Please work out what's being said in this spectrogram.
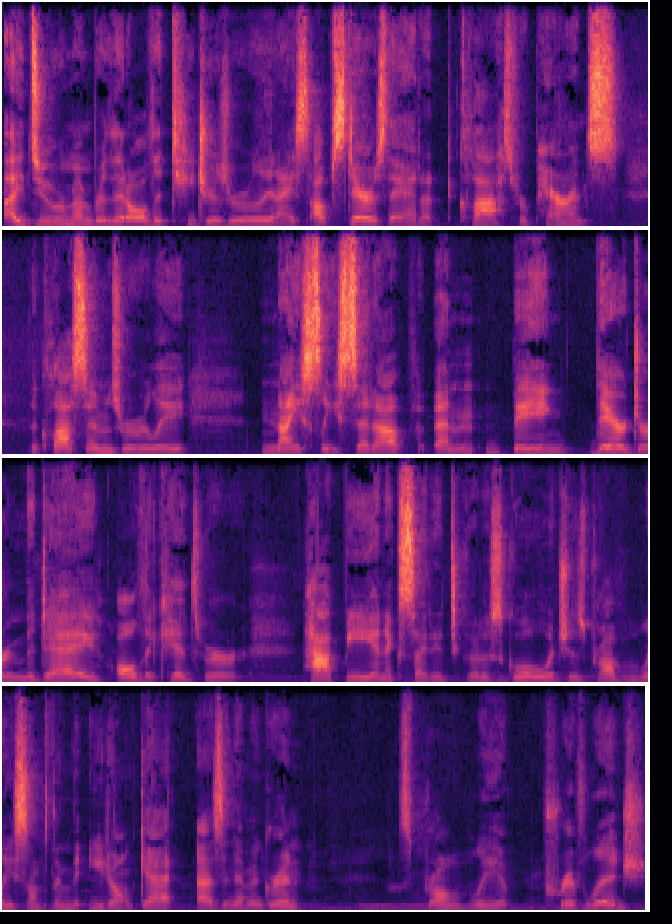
I do remember that all the teachers were really nice. Upstairs they had a class for parents. The classrooms were really nicely set up and being there during the day, all the kids were happy and excited to go to school, which is probably something that you don't get as an immigrant. It's probably a privilege.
